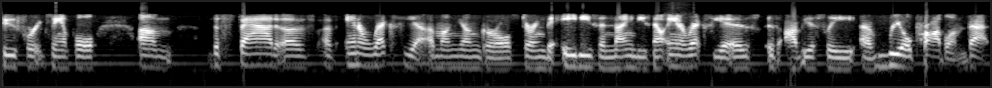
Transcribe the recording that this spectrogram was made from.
to, for example, um, the fad of, of anorexia among young girls during the 80s and 90s. Now, anorexia is is obviously a real problem that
